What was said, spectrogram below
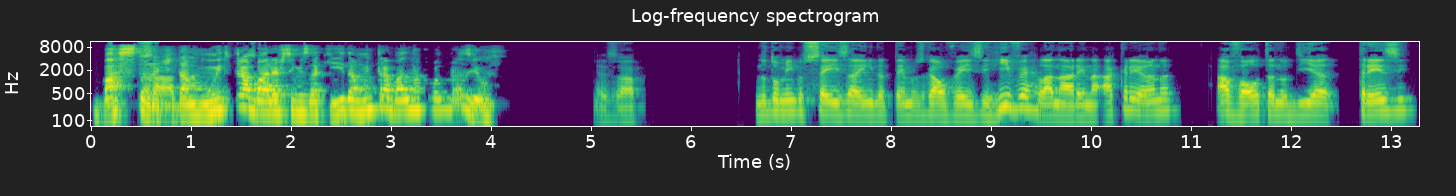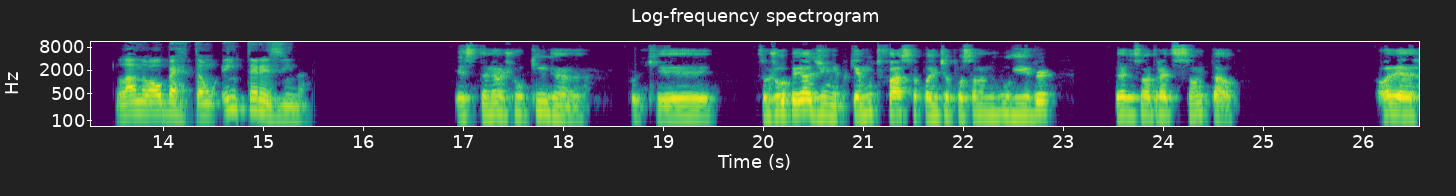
Bastante. Sabe. Dá muito trabalho aos times daqui, dá muito trabalho na Copa do Brasil. Exato. No domingo 6 ainda temos Galvez e River lá na Arena Acreana. A volta no dia 13 lá no Albertão em Teresina. Esse também é um jogo que engana, porque é um jogo pegadinha, porque é muito fácil a gente apostar no River questão da tradição e tal. Olha,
